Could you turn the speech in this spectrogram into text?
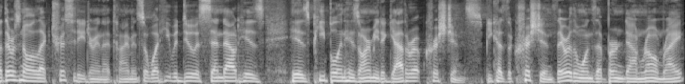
But there was no electricity during that time. And so what he would do is send out his, his people and his army to gather up Christians because the Christians, they were the ones that burned down Rome, right?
